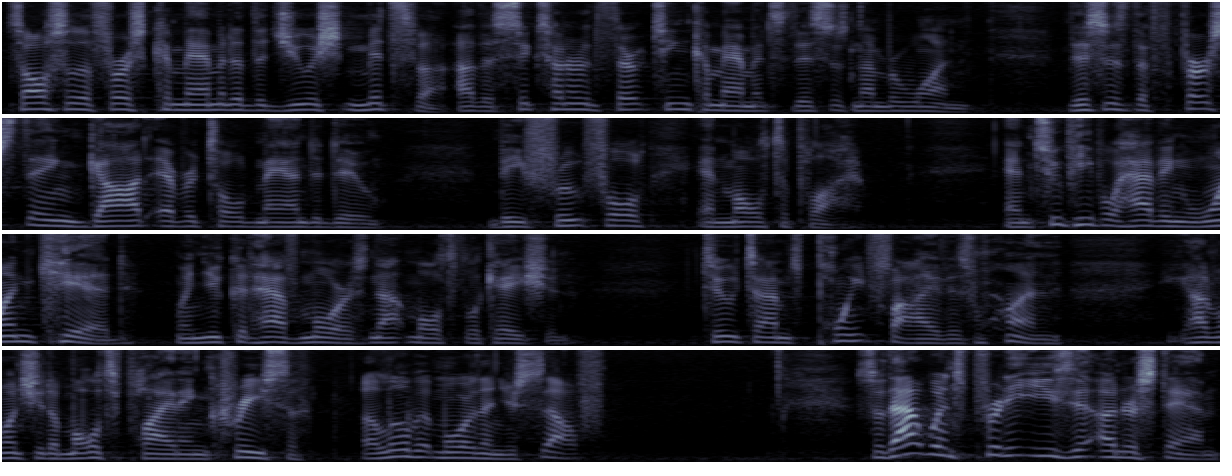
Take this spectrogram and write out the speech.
It's also the first commandment of the Jewish mitzvah. Of the 613 commandments, this is number one. This is the first thing God ever told man to do. be fruitful and multiply. And two people having one kid when you could have more is not multiplication. Two times 0.5 is one. God wants you to multiply and increase a little bit more than yourself. So that one's pretty easy to understand.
